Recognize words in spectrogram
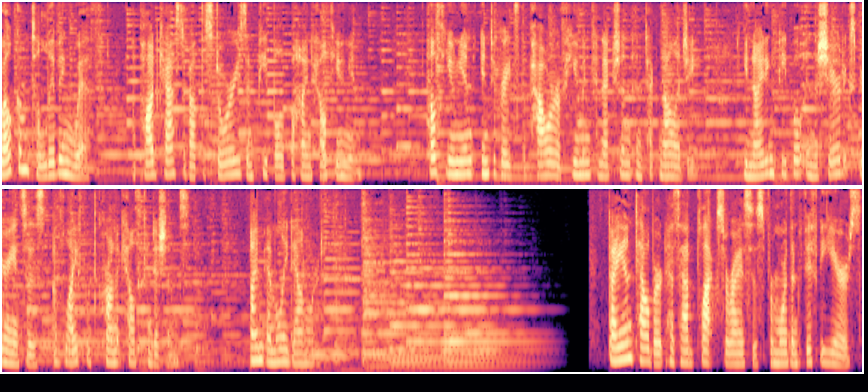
Welcome to Living With, a podcast about the stories and people behind Health Union. Health Union integrates the power of human connection and technology, uniting people in the shared experiences of life with chronic health conditions. I'm Emily Downward. Diane Talbert has had plaque psoriasis for more than 50 years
